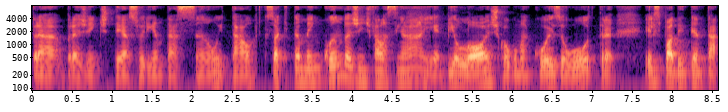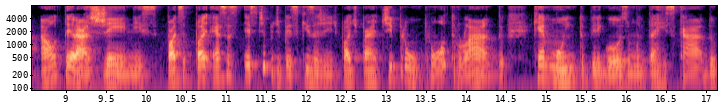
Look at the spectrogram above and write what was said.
pra, pra gente ter essa orientação e tal. Só que também quando a gente fala assim, ah, é biológico alguma coisa ou outra, eles podem tentar alterar genes. Pode, pode essa, esse tipo de pesquisa a gente pode partir para um, um outro lado que é muito perigoso, muito arriscado,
